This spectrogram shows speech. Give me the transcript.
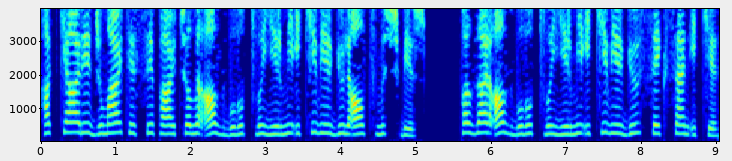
Hakkari Cumartesi parçalı az bulutlu 22,61. Pazar az bulutlu 22,82.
